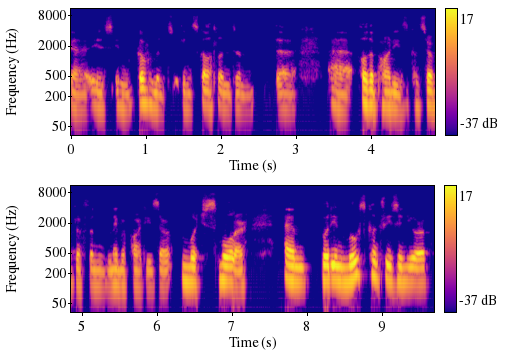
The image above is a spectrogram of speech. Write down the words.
uh, is in government in Scotland, and uh, uh, other parties, the Conservative and Labour parties, are much smaller. Um, but in most countries in Europe,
